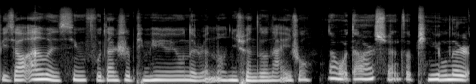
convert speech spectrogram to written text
比较安稳幸福，但是平平庸庸的人呢？你选择哪一种？那我当然选择平庸的人。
